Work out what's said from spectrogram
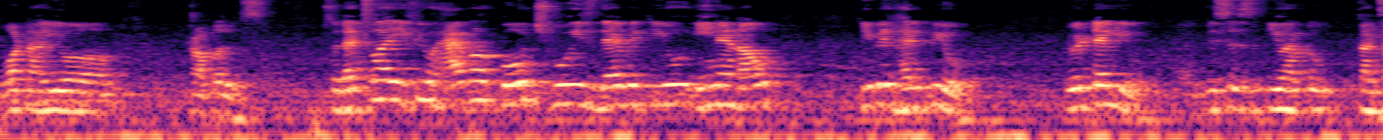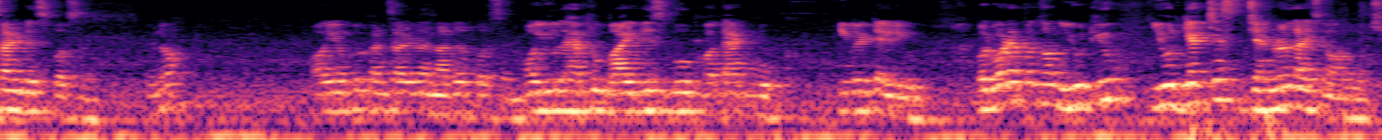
What are your troubles? So that's why if you have a coach who is there with you in and out, he will help you. He will tell you this is you have to consult this person, you know, or you have to consult another person, or you will have to buy this book or that book. He will tell you. But what happens on YouTube? You will get just generalized knowledge.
